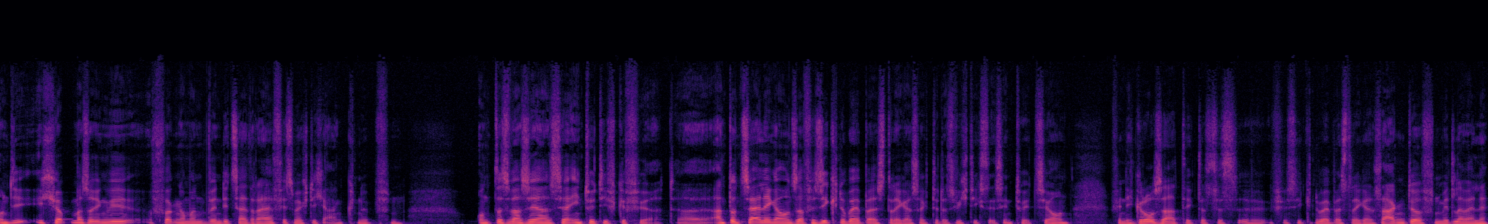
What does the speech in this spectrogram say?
und ich, ich habe mir so irgendwie vorgenommen, wenn die Zeit reif ist, möchte ich anknüpfen. Und das war sehr, sehr intuitiv geführt. Äh, Anton Zeilinger, unser Physik-Nobelpreisträger, sagte, das Wichtigste ist Intuition. Finde ich großartig, dass das äh, Physik-Nobelpreisträger sagen dürfen mittlerweile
